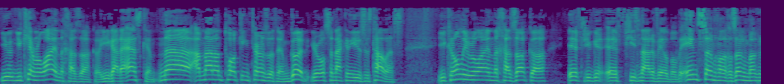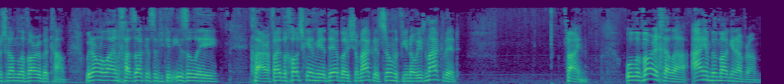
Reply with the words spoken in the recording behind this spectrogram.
you, you can't rely on the chazaka. You got to ask him. Nah, I'm not on talking terms with him. Good. You're also not going to use his talis. You can only rely on the chazaka if you if he's not available. We don't rely on chazakas if you could easily clarify. Certainly, if you know he's makvid. Fine. Ulavarich I am b'magin Avram.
